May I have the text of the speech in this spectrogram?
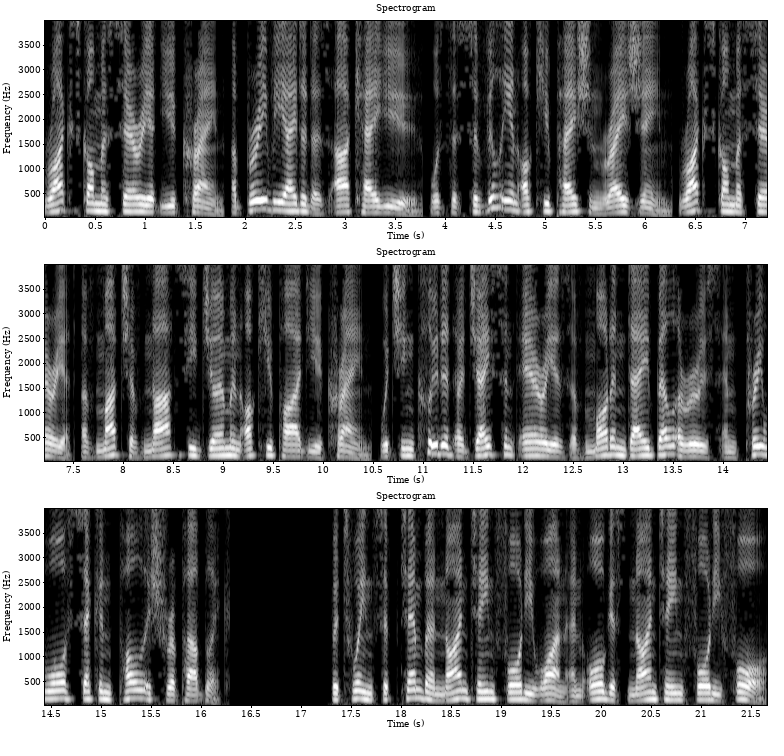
Reichskommissariat Ukraine abbreviated as RKU was the civilian occupation regime Reichskommissariat of much of Nazi German-occupied Ukraine which included adjacent areas of modern-day Belarus and pre-war Second Polish Republic. Between September 1941 and August 1944,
